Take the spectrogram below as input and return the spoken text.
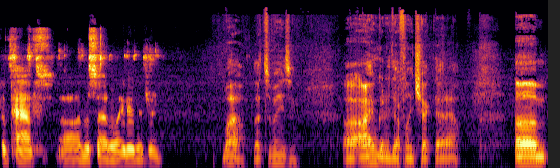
the paths uh, on the satellite imaging. Wow. That's amazing. Uh, I'm going to definitely check that out. Um,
